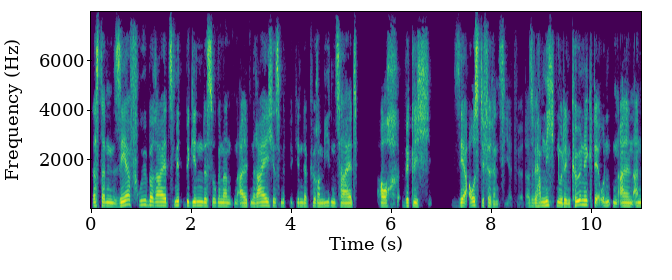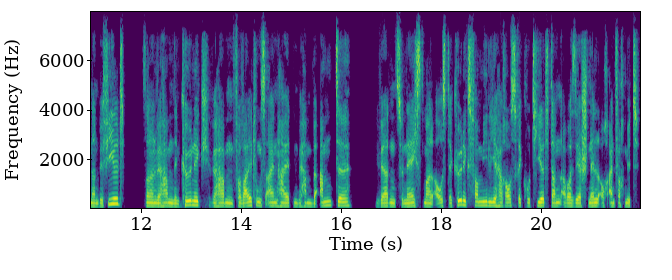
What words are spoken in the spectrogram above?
das dann sehr früh bereits mit Beginn des sogenannten Alten Reiches, mit Beginn der Pyramidenzeit auch wirklich sehr ausdifferenziert wird. Also wir haben nicht nur den König, der unten allen anderen befiehlt, sondern wir haben den König, wir haben Verwaltungseinheiten, wir haben Beamte, die werden zunächst mal aus der Königsfamilie heraus rekrutiert, dann aber sehr schnell auch einfach mit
